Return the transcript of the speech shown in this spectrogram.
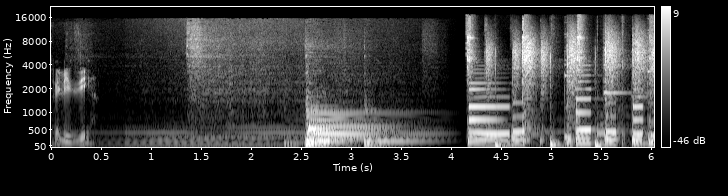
Feliz día. Música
